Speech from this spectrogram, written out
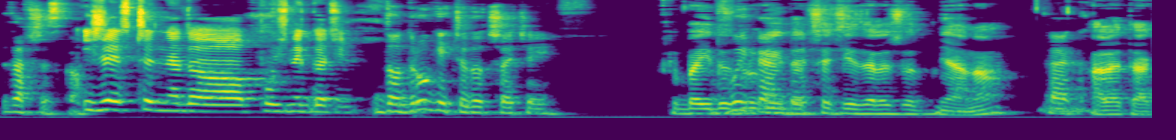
za wszystko. I że jest czynne do późnych godzin. Do drugiej czy do trzeciej? Chyba i do drugiej, do trzeciej zależy od dnia, no. Tak. Ale tak.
